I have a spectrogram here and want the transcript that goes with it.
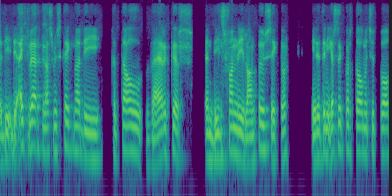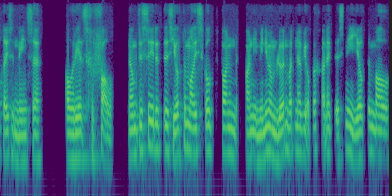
die die uitwerking as mens kyk na die getal werkers in diens van die landbousektor, het dit in die eerste kwartaal met so 12000 mense alreeds geval. Nou om te sê dit is heeltemal die skuld van van die minimumloon wat nou weer opgegaan het, is nie heeltemal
